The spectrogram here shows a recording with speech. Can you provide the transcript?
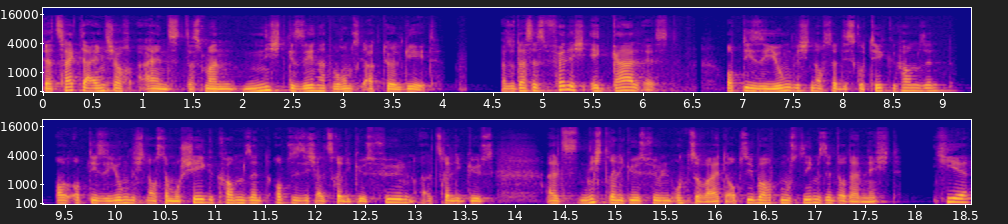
der zeigt ja eigentlich auch eins, dass man nicht gesehen hat, worum es aktuell geht. Also, dass es völlig egal ist, ob diese Jugendlichen aus der Diskothek gekommen sind, ob diese Jugendlichen aus der Moschee gekommen sind, ob sie sich als religiös fühlen, als religiös, als nicht religiös fühlen und so weiter, ob sie überhaupt Muslime sind oder nicht. Hier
